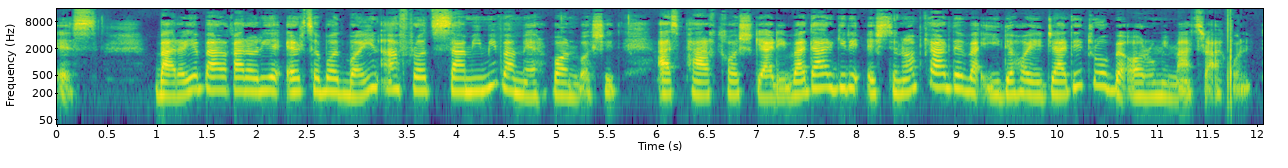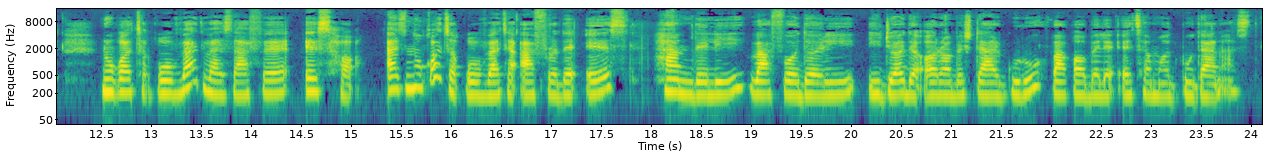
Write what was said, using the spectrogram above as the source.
S برای برقراری ارتباط با این افراد صمیمی و مهربان باشید. از پرخاشگری و درگیری اجتناب کرده و ایده های جدید رو به آرومی مطرح کنید. نقاط قوت و ضعف S ها از نقاط قوت افراد S همدلی، وفاداری، ایجاد آرامش در گروه و قابل اعتماد بودن است.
